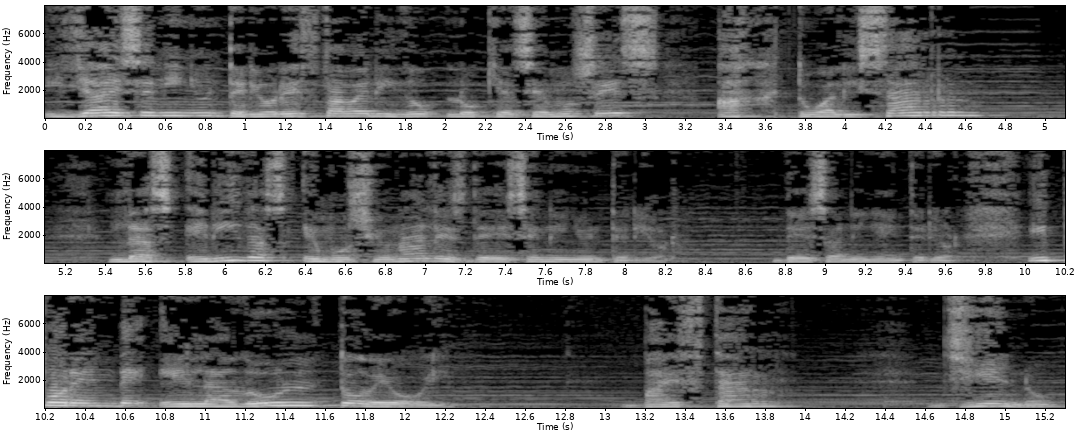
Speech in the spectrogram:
y ya ese niño interior estaba herido, lo que hacemos es actualizar las heridas emocionales de ese niño interior, de esa niña interior. Y por ende, el adulto de hoy va a estar lleno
